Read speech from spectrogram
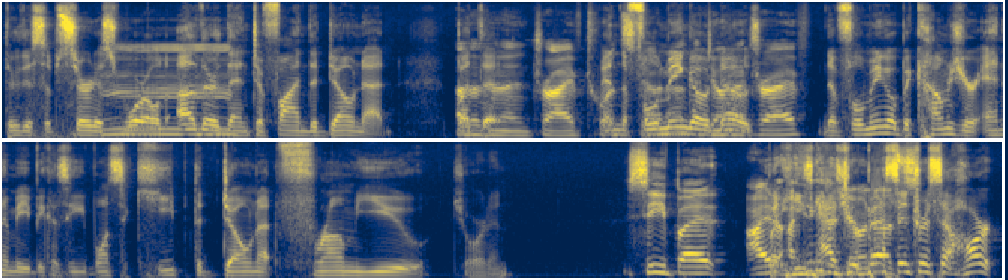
through this absurdist world mm. other than to find the donut but. Other the, than the drive towards and the donut, flamingo the donut knows drive. the flamingo becomes your enemy because he wants to keep the donut from you jordan See, but I, but I he has your best interests at heart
